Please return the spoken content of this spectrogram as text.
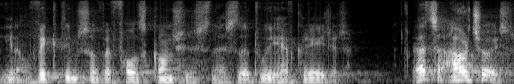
you know, victims of a false consciousness that we have created? That's our choice.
